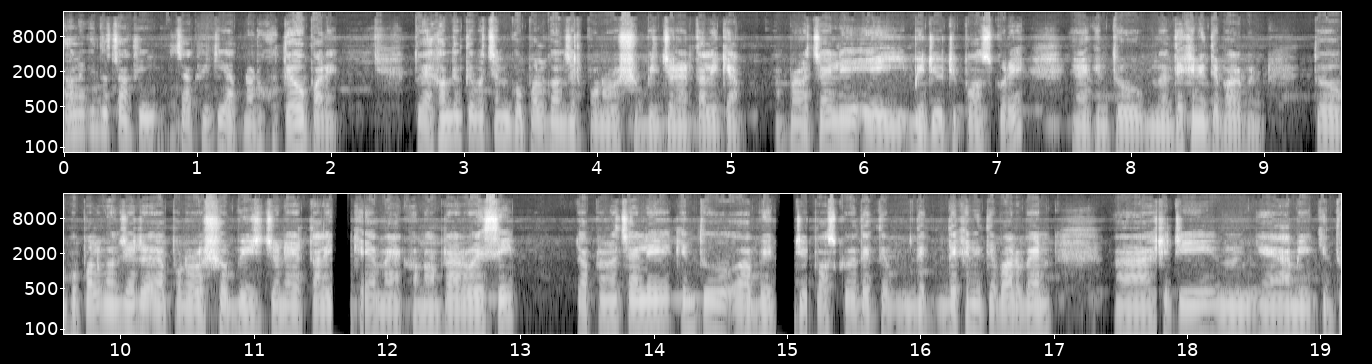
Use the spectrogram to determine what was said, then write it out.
তাহলে কিন্তু চাকরি, চাকরিটি আপনার হতেও পারে। তো এখন দেখতে পাচ্ছেন গোপালগঞ্জের পনেরোশো বিশ জনের তালিকা। আপনারা চাইলে এই ভিডিওটি পজ করে কিন্তু দেখে নিতে পারবেন। তো গোপালগঞ্জের পনেরোশো বিশ জনের তালিকায় এখন আমরা রয়েছি। তো আপনারা চাইলে কিন্তু ভিডিও পজ করে দেখতে, দেখে নিতে পারবেন। সেটি আমি কিন্তু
